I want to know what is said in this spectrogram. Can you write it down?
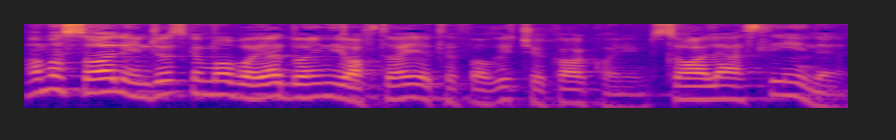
اما سوال اینجاست که ما باید با این یافته های اتفاقی چه کار کنیم؟ سوال اصلی اینه.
